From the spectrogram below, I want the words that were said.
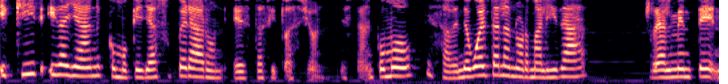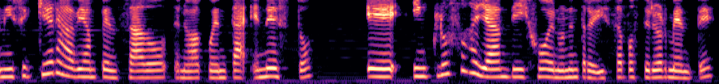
y Kid y Dayan como que ya superaron esta situación. Están como, ya saben, de vuelta a la normalidad. Realmente ni siquiera habían pensado de nueva cuenta en esto. E incluso Dayan dijo en una entrevista posteriormente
